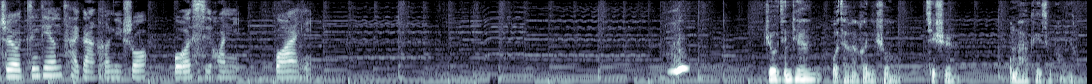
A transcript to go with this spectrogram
只有今天才敢和你说，我喜欢你，我爱你。只有今天我才敢和你说，其实我们还可以做朋友。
